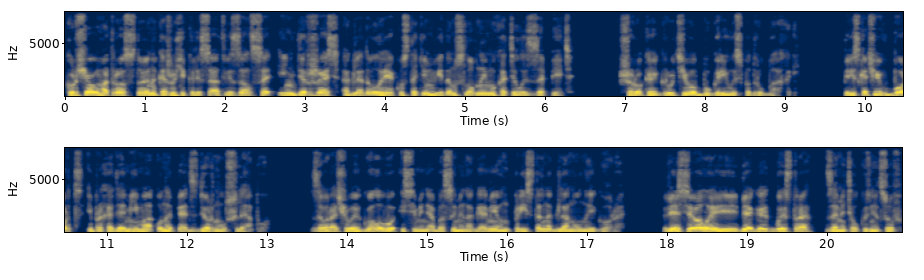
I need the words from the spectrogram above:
Курчавый матрос, стоя на кожухе колеса, отвязался и, не держась, оглядывал реку с таким видом, словно ему хотелось запеть. Широкая грудь его бугрилась под рубахой. Перескочив борт и проходя мимо, он опять сдернул шляпу. Заворачивая голову и семеня босыми ногами, он пристально глянул на Егора. «Веселый бегает быстро», — заметил Кузнецов.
